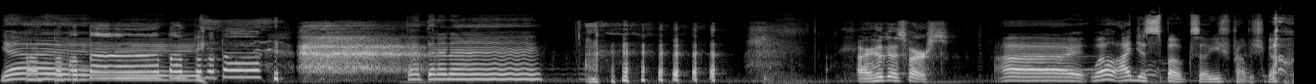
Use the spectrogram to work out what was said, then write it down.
yeah. All right, who goes first? Uh, well, I just spoke, so you should probably should go.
